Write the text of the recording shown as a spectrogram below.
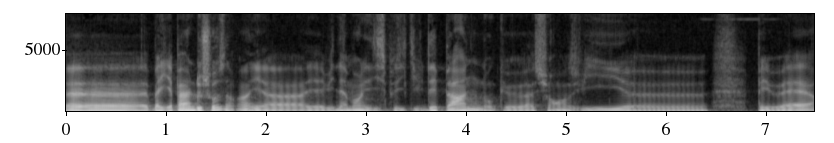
Euh, bah, il y a pas mal de choses. Hein. Il y, a évidemment les dispositifs d'épargne, donc assurance vie, PER.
